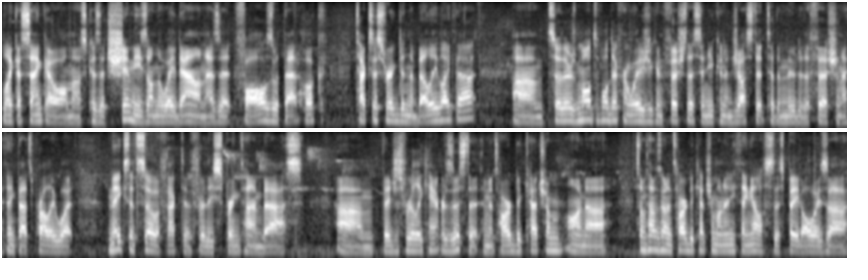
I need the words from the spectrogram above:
like a Senko almost because it shimmies on the way down as it falls with that hook Texas rigged in the belly like that. Um, so there's multiple different ways you can fish this and you can adjust it to the mood of the fish. And I think that's probably what makes it so effective for these springtime bass. Um, they just really can't resist it and it's hard to catch them on uh, Sometimes when it's hard to catch them on anything else, this bait always uh,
